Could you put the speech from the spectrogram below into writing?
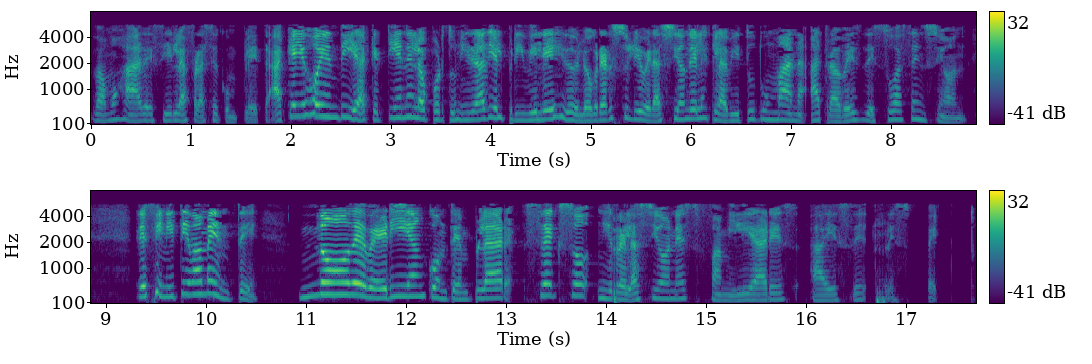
vamos a decir la frase completa. Aquellos hoy en día que tienen la oportunidad y el privilegio de lograr su liberación de la esclavitud humana a través de su ascensión, definitivamente no deberían contemplar sexo ni relaciones familiares a ese respecto.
